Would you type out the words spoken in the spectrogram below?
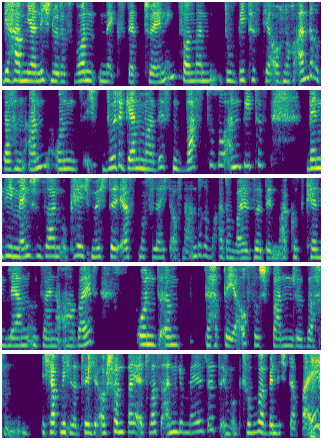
wir haben ja nicht nur das One Next Step Training, sondern du bietest ja auch noch andere Sachen an. Und ich würde gerne mal wissen, was du so anbietest, wenn die Menschen sagen, okay, ich möchte erstmal vielleicht auf eine andere Art und Weise den Markus kennenlernen und seine Arbeit. Und ähm, da habt ihr ja auch so spannende Sachen. Ich habe mich natürlich auch schon bei etwas angemeldet. Im Oktober bin ich dabei.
